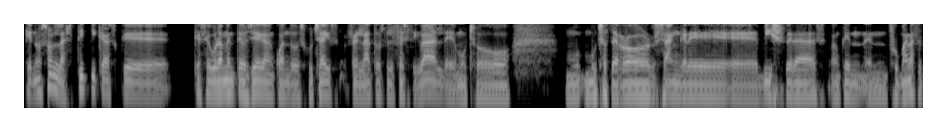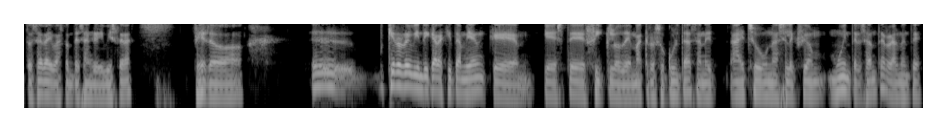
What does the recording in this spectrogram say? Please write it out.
que no son las típicas que, que seguramente os llegan cuando escucháis relatos del festival de mucho mucho terror, sangre, eh, vísceras, aunque en, en Fumar Acetosera hay bastante sangre y vísceras, pero eh, quiero reivindicar aquí también que, que, este ciclo de macros ocultas han, ha hecho una selección muy interesante. Realmente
